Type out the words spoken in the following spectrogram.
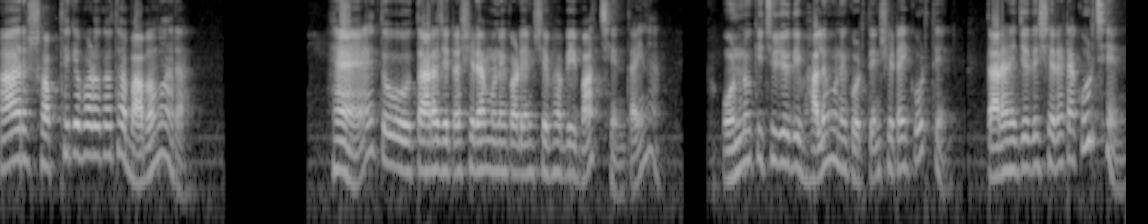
আর সব থেকে বড় কথা বাবা মারা। হ্যাঁ তো তারা যেটা সেরা মনে করেন সেভাবেই বাঁচছেন, তাই না? অন্য কিছু যদি ভালো মনে করতেন, সেটাই করতেন। তারা নিজেদের সেরাটা করছেন।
